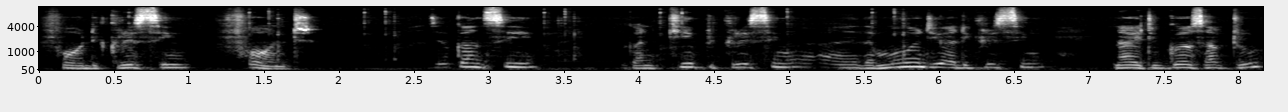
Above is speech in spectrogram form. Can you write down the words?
for decreasing font. As you can see you can keep decreasing uh, the moment you are decreasing now it goes up to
